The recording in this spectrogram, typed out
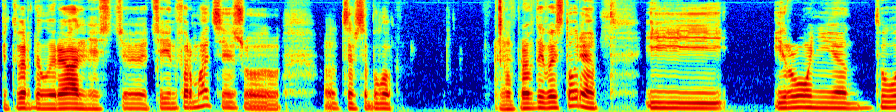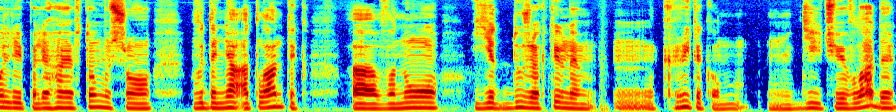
підтвердили реальність е, цієї інформації, що е, це все було правдива історія. І іронія долі полягає в тому, що видання Атлантик, воно є дуже активним критиком діючої влади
